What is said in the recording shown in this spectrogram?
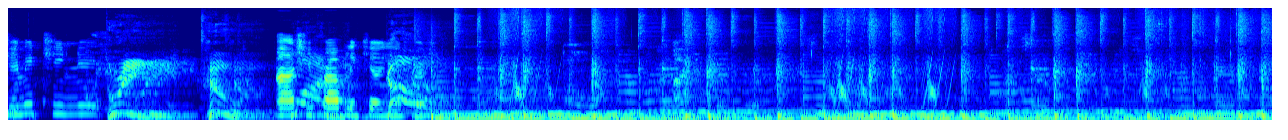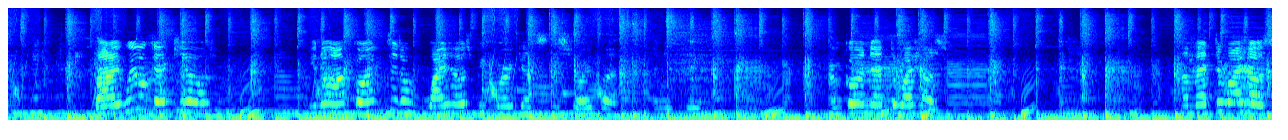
Jimmy Tinu Three, two, oh, I should probably kill you first. But I will get killed. You know, I'm going to the White House before it gets destroyed, but I need to. I'm going at the White House. I'm at the White House.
